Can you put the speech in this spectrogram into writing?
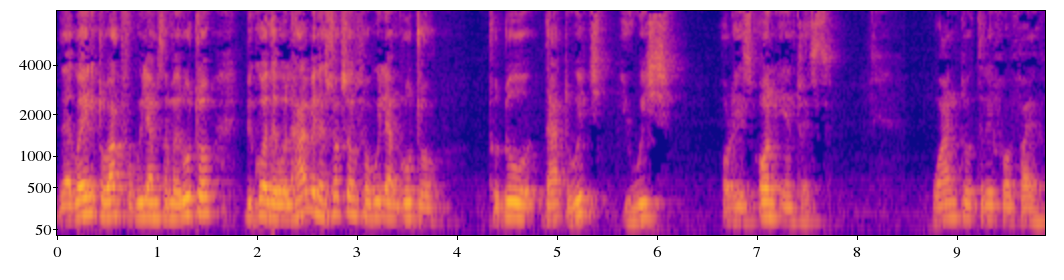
They are going to work for William Samoei Ruto because they will have an instruction for William Ruto to do that which he wish or his own interest. One, two, three, four, five.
